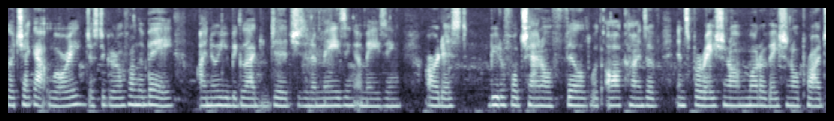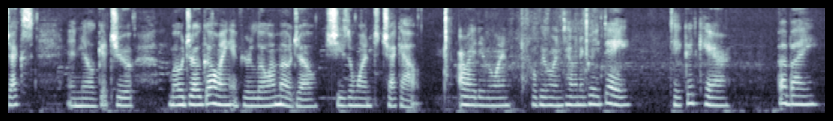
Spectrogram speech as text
go check out Lori, just a girl from the Bay. I know you'd be glad you did. She's an amazing, amazing artist. Beautiful channel filled with all kinds of inspirational, motivational projects. And they'll get your mojo going if you're low on mojo. She's the one to check out. All right, everyone. Hope everyone's having a great day. Take good care. Bye bye.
